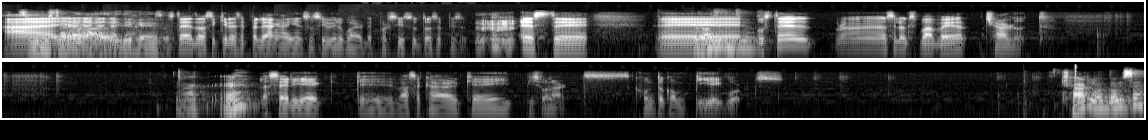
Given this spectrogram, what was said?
Ah, sí, está ya, ya, grabado ya, y dije eso. Ustedes dos, si quieren, se pelean ahí en su Civil War. De por sí, sus dos episodios. este. eh, usted, ah, Celox, va a ver Charlotte. Ah, ¿Eh? La serie que va a sacar Kate Visual Arts. Junto con PA Works. Charlotte, ¿dónde está?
